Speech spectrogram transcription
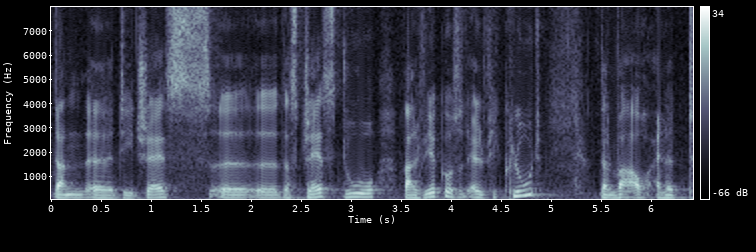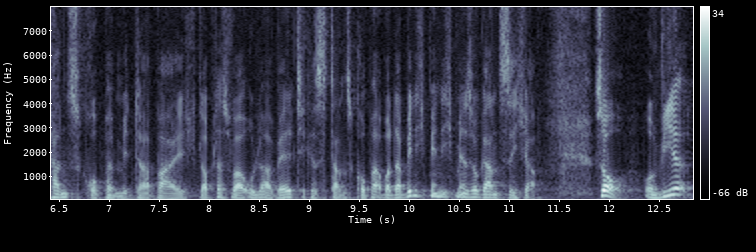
dann äh, die Jazz, äh, äh das Jazz-Duo Ralf Wirkus und Elfie Kluth, dann war auch eine Tanzgruppe mit dabei. Ich glaube, das war Ulla Weltiges Tanzgruppe, aber da bin ich mir nicht mehr so ganz sicher. So, und wir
